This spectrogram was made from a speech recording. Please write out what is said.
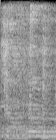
jungle.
